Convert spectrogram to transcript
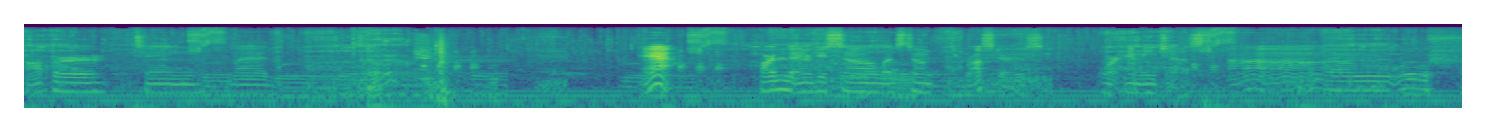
Copper, tin, lead, silver? Yeah! Hardened energy cell, leadstone thrusters. Or ME chest. Um, oof.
